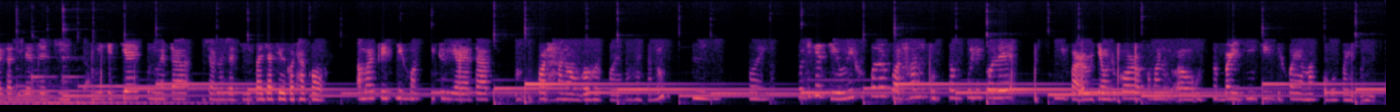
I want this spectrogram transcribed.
এটা দিলে যে আমি যেতিয়াই কোনো এটা জনজাতি বা জাতিৰ কথা কওঁ। আমাৰ কৃষ্টি সংস্কৃতিও ইয়াৰ এটা প্ৰধান অংগ হৈ পৰে নহয় জানো? হয়। গতিকে দেউৰীসকলৰ প্ৰধান উৎসৱ বুলি ক'লে কি বাৰু? তেওঁলোকৰ অকণমান উৎসৱ বা ৰীতি নীতিৰ বিষয়ে আমাক ক'ব পাৰিব নেকি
